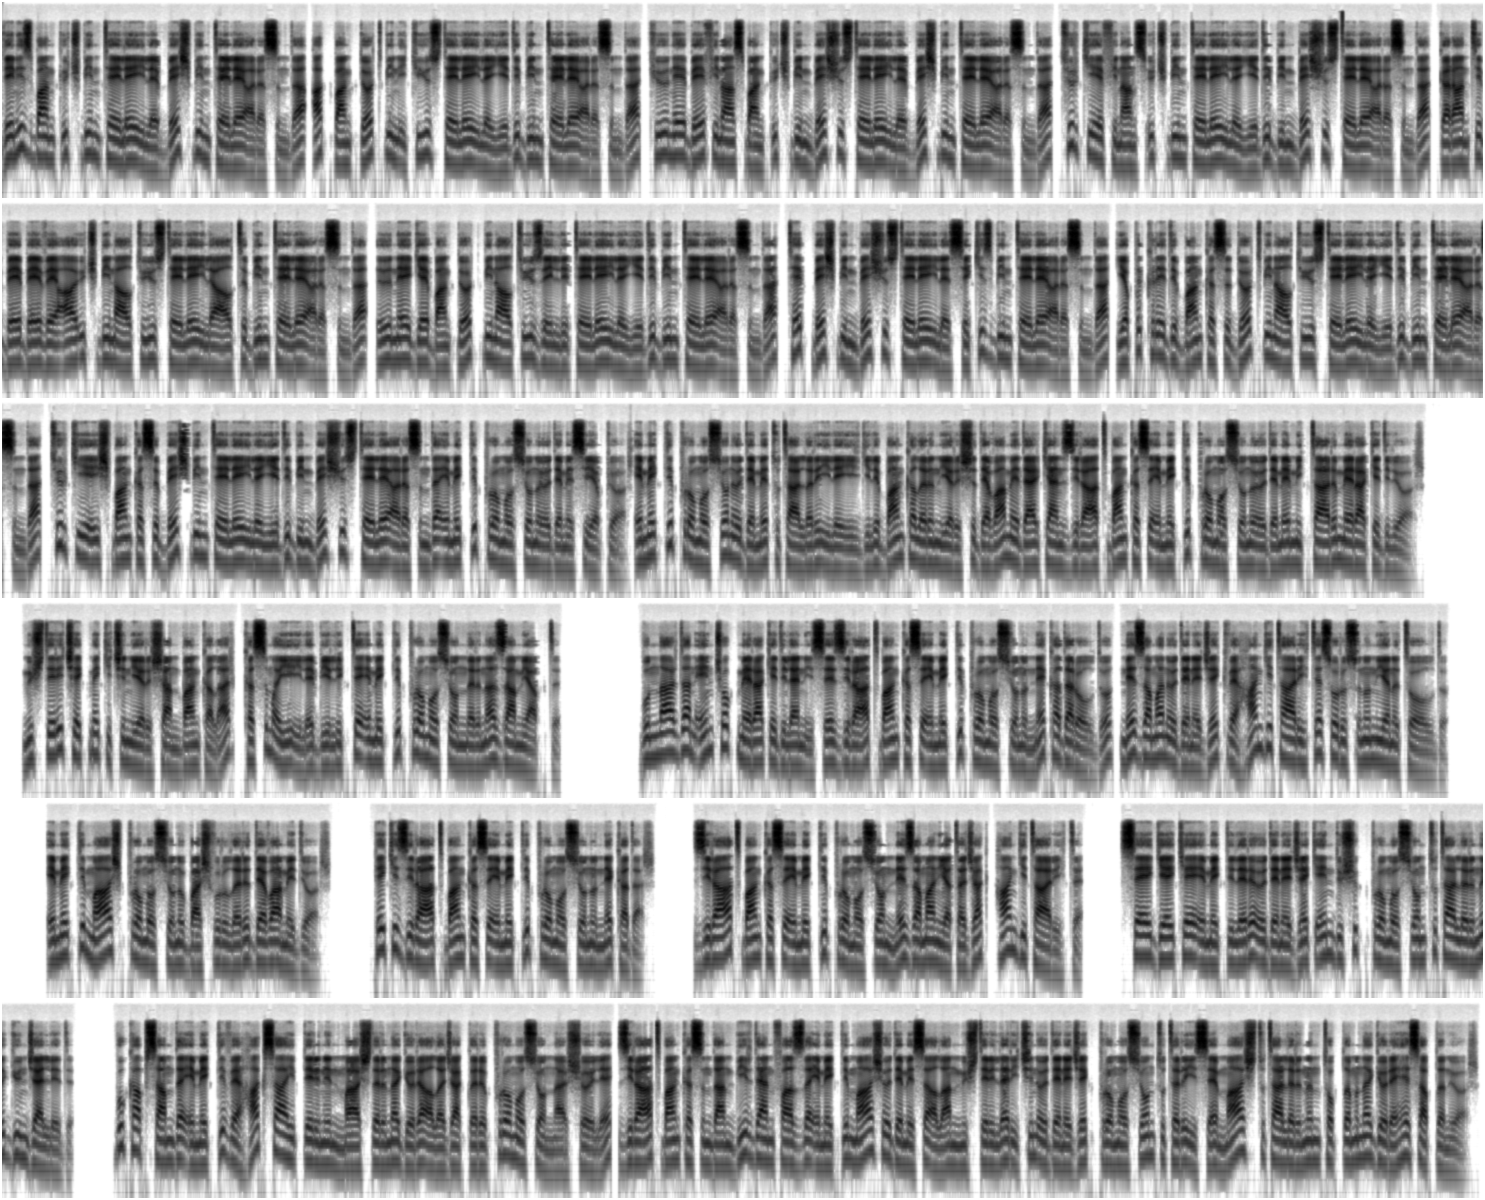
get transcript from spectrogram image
Denizbank 3000 TL ile 5000 TL arasında, Akbank 4200 TL ile 7000 TL arasında, QNB Finansbank 3500 TL ile 5000 TL arasında, Türkiye Finans 3000 TL ile 7500 TL arasında, Garanti BBVA 3600 TL ile 6000 TL arasında, ING Bank 4650 TL ile 7000 TL arasında, TEP 5500 TL ile 8000 TL arasında, Yapı Kredi Bankası 4600 TL ile 7000 TL arasında, Türkiye İş Bankası 5000 TL ile 7500 TL arasında emekli promosyonu ödemesi yapıyor. Emekli promosyon ödeme tutarları ile ilgili bankaların yarışı devam ederken Ziraat Bankası emekli promosyonu ödeme miktarı merak ediliyor. Müşteri çekmek için yarışan bankalar, Kasım ayı ile birlikte emekli promosyonlarına zam yaptı. Bunlardan en çok merak edilen ise Ziraat Bankası emekli promosyonu ne kadar oldu, ne zaman ödenecek ve hangi tarihte sorusunun yanıtı oldu. Emekli maaş promosyonu başvuruları devam ediyor. Peki Ziraat Bankası emekli promosyonu ne kadar? Ziraat Bankası emekli promosyon ne zaman yatacak, hangi tarihte? SGK emeklilere ödenecek en düşük promosyon tutarlarını güncelledi. Bu kapsamda emekli ve hak sahiplerinin maaşlarına göre alacakları promosyonlar şöyle, Ziraat Bankası'ndan birden fazla emekli maaş ödemesi alan müşteriler için ödenecek promosyon tutarı ise maaş tutarlarının toplamına göre hesaplanıyor.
